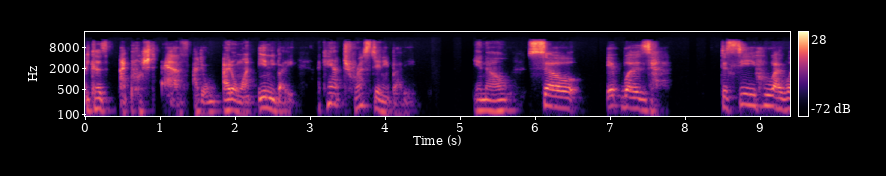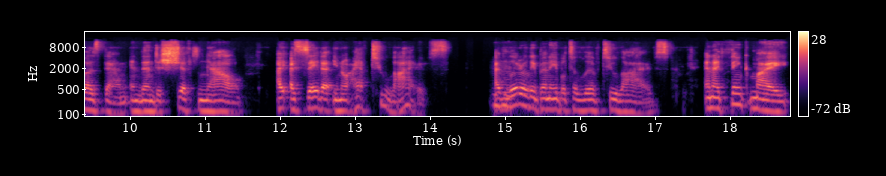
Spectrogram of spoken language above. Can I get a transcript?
Because I pushed F. I don't I don't want anybody. I can't trust anybody. You know? So it was to see who I was then and then to shift now. I, I say that, you know, I have two lives. Mm-hmm. I've literally been able to live two lives. And I think my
